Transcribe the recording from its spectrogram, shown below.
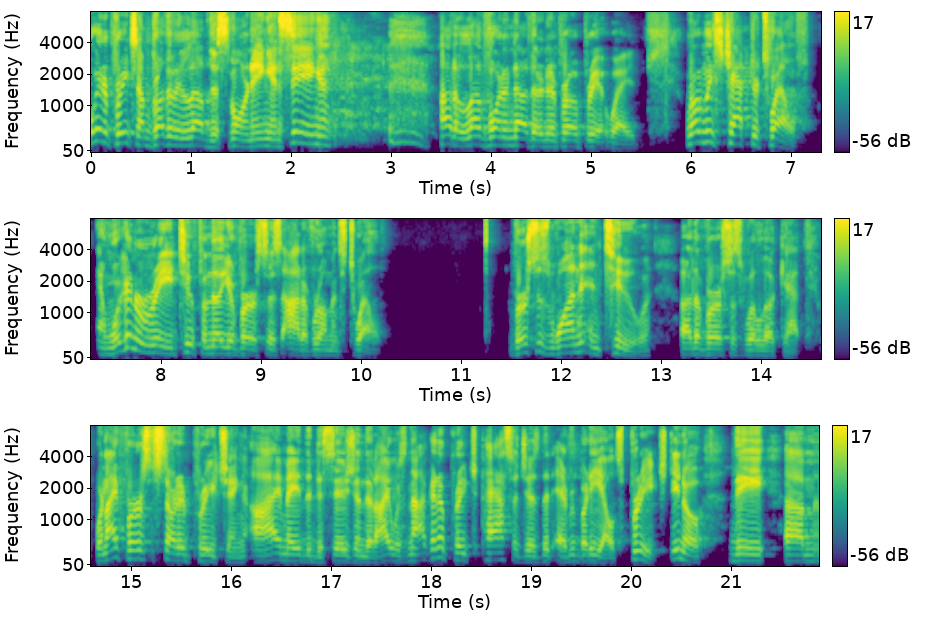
we're going to preach on brotherly love this morning and seeing how to love one another in an appropriate way. Romans chapter 12, and we're going to read two familiar verses out of Romans 12. Verses 1 and 2 are the verses we'll look at. When I first started preaching, I made the decision that I was not going to preach passages that everybody else preached. You know, the um,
